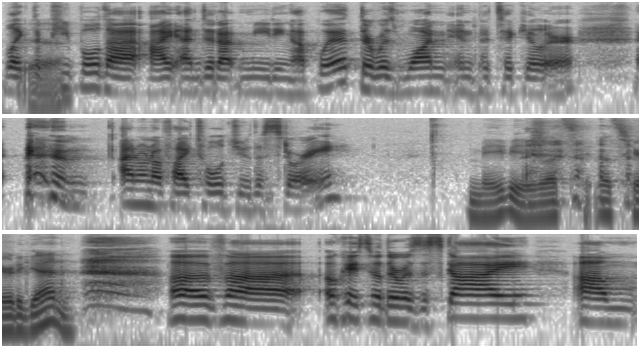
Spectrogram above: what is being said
like the people that i ended up meeting up with there was one in particular i don't know if i told you the story maybe let's let's hear it again. of uh okay so there was this guy um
